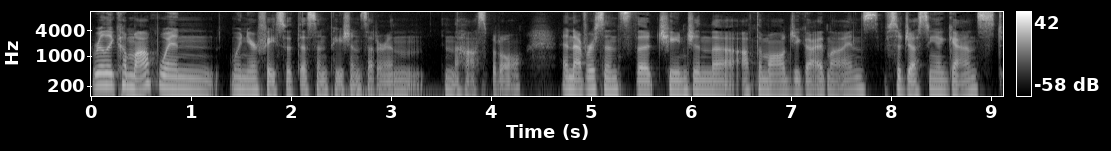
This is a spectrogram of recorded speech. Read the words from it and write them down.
really come up when when you're faced with this in patients that are in in the hospital. And ever since the change in the ophthalmology guidelines suggesting against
